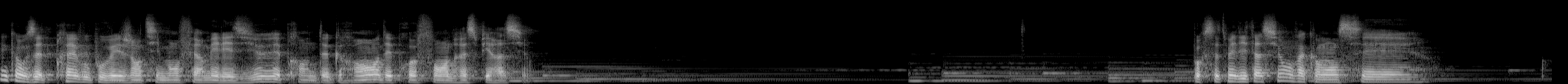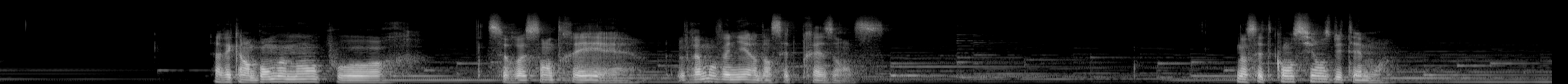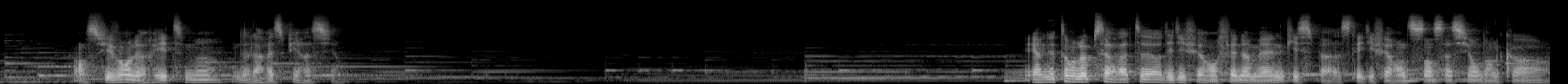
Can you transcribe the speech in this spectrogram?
Et quand vous êtes prêt, vous pouvez gentiment fermer les yeux et prendre de grandes et profondes respirations. Pour cette méditation, on va commencer avec un bon moment pour se recentrer et vraiment venir dans cette présence, dans cette conscience du témoin, en suivant le rythme de la respiration. Et en étant l'observateur des différents phénomènes qui se passent, les différentes sensations dans le corps,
